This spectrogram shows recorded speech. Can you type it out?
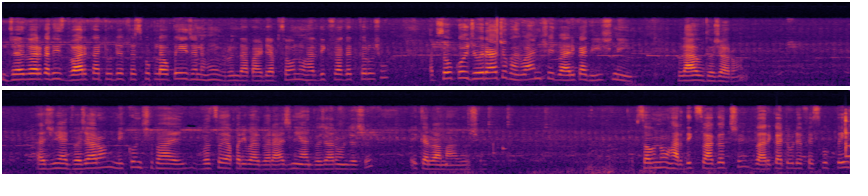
Jai Dwarkadhish, Dwarka today Facebook love page અને હું વૃંદા પાટી આપ સૌનું હાર્દિક સ્વાગત કરું છું. આપ સૌ કોઈ જોઈ રહ્યા છો ભગવાન શ્રી દ્વારકાધીશની લાઈવ ધ્વજારોહણ. આજની આ ધ્વજારોહણ નિકુંજભાઈ વસોયા પરિવાર દ્વારા આજની આ ધ્વજારોહણ જે છે એ કરવામાં આવ્યો છે. સૌનું હાર્દિક સ્વાગત છે દ્વારકા ટુડે ફેસબુક પેજ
